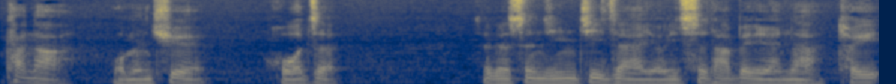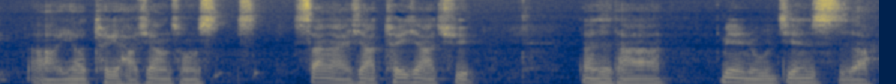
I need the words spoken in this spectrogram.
看呐，我们却活着。这个圣经记载，有一次他被人啊推啊，要推，好像从山崖下推下去，但是他面如坚石啊，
